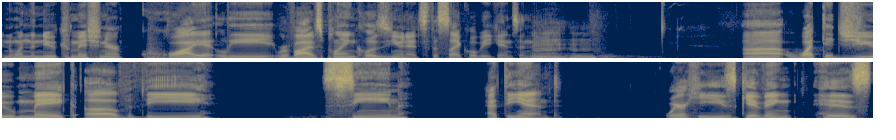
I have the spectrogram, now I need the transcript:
And when the new commissioner quietly revives plainclothes units, the cycle begins anew. mhm. Uh, what did you make of the scene at the end where he's giving his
